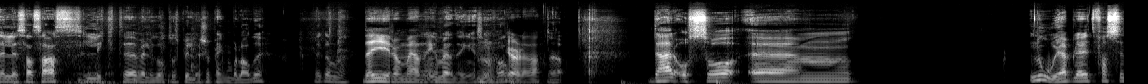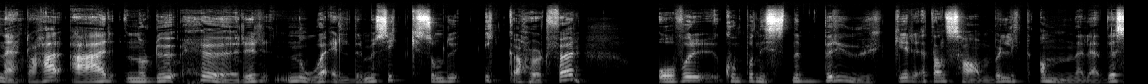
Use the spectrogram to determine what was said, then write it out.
eller Sasas likte veldig godt å spille Chopin-ballader. Det Det gir jo mening. mening i så fall. Gjør det da. Det er også um, Noe jeg ble litt fascinert av her, er når du hører noe eldre musikk som du ikke har hørt før, og hvor komponistene bruker et ensemble litt annerledes,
